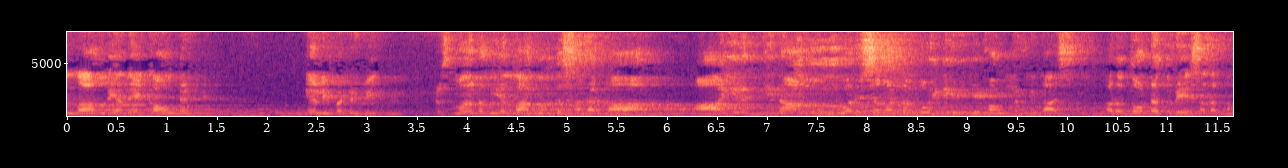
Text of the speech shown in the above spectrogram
அல்லாஹுடைய அந்த அக்கௌண்டன்ட் கேள்விப்பட்டிருப்பீங்க. உஸ்மான் ரவி அல்லாஹ் கொடுத்த சதகா ஆயிரத்தி நானூறு வருஷம் போயிட்டே இருக்கு அக்கௌண்டன்ட் காசு. அவரோட தோட்டத்துடைய சதகா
